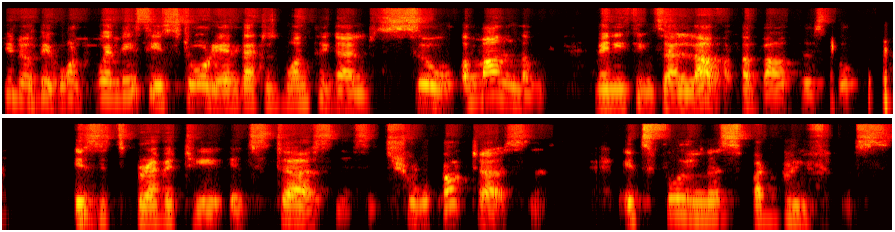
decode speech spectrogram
you know, they want, when they say story, and that is one thing I'm so, among them, many things I love about this book, is its brevity, its terseness, its short, not terseness, its fullness, but briefness,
